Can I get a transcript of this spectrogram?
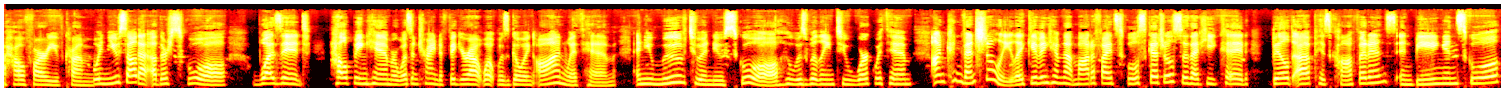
how far you've come. When you saw that other school wasn't helping him or wasn't trying to figure out what was going on with him. And you moved to a new school who was willing to work with him unconventionally, like giving him that modified school schedule so that he could build up his confidence in being in school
